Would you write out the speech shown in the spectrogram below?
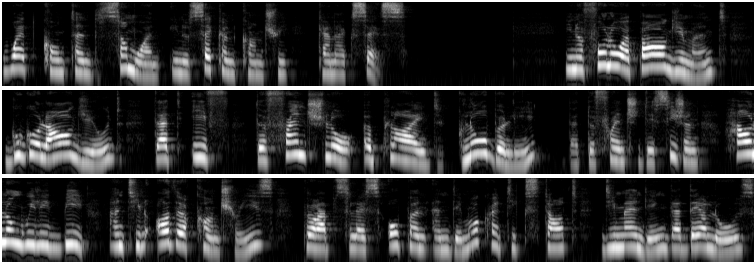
what content someone in a second country can access. In a follow-up argument, Google argued that if the French law applied globally, that the French decision, how long will it be until other countries, perhaps less open and democratic, start demanding that their laws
